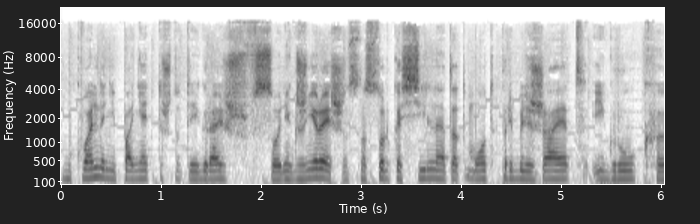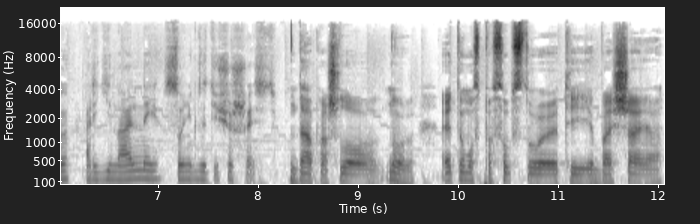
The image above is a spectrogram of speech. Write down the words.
буквально не понять то, что ты играешь в Sonic Generations. Настолько сильно этот мод приближает игру к оригинальной Sonic 2006. Да, прошло, ну, этому способствует и большая,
